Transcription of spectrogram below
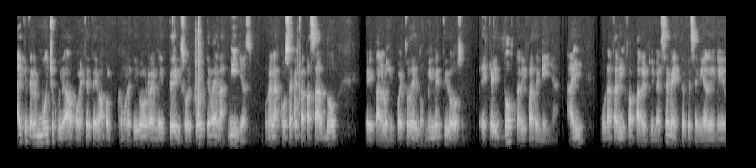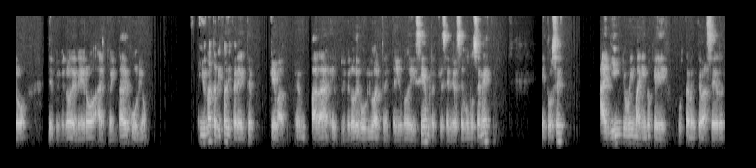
hay que tener mucho cuidado con este tema porque como les digo realmente y sobre todo el tema de las millas, una de las cosas que está pasando eh, para los impuestos del 2022 es que hay dos tarifas de millas. Hay una tarifa para el primer semestre que sería de enero del 1 de enero al 30 de junio y una tarifa diferente que va para el 1 de julio al 31 de diciembre, que sería el segundo semestre. Entonces, allí yo me imagino que justamente va a ser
